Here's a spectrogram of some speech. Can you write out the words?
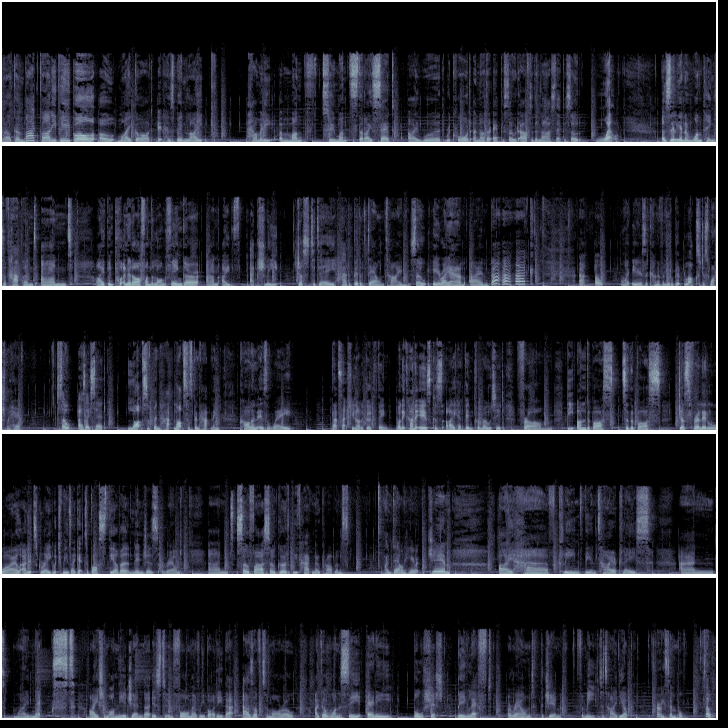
Welcome back, party people. Oh my god, it has been like how many? A month? Two months that I said I would record another episode after the last episode? Well, a zillion and one things have happened, and I've been putting it off on the long finger, and I've actually just today had a bit of downtime, so here I am. I'm back. Uh, oh, my ears are kind of a little bit blocked, so just wash my hair. So, as I said, lots have been ha- lots has been happening. Colin is away. That's actually not a good thing. Well, it kind of is because I have been promoted from the underboss to the boss just for a little while, and it's great, which means I get to boss the other ninjas around. And so far, so good. We've had no problems. I'm down here at the gym. I have cleaned the entire place, and my next item on the agenda is to inform everybody that as of tomorrow, I don't want to see any bullshit being left around the gym for me to tidy up. Very simple. So,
